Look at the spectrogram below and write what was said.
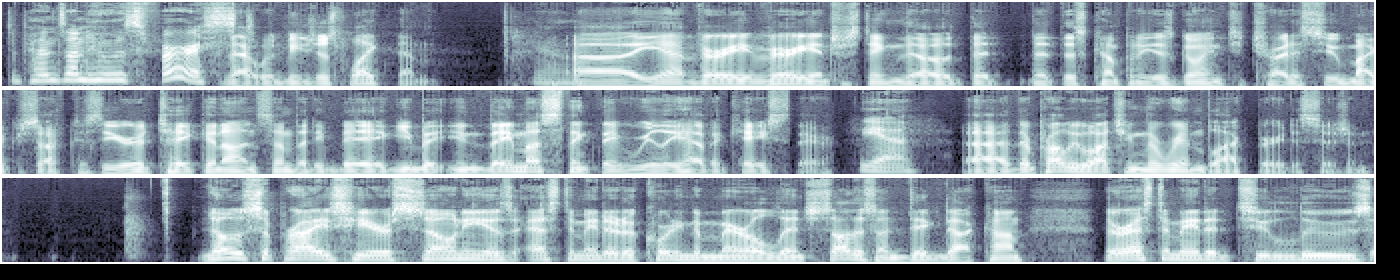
Depends on who was first. that would be just like them. Yeah. Uh, yeah, very, very interesting though that that this company is going to try to sue Microsoft because you're taking on somebody big. You bet you, they must think they really have a case there. yeah. Uh, they're probably watching the RIM BlackBerry decision. No surprise here. Sony is estimated, according to Merrill Lynch, saw this on digg.com, they're estimated to lose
